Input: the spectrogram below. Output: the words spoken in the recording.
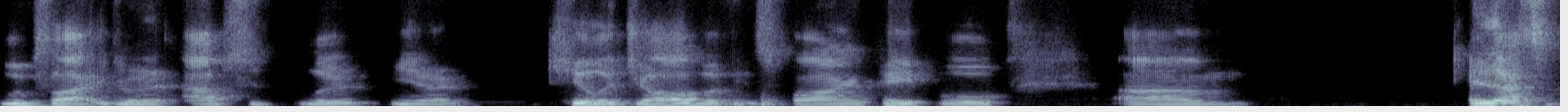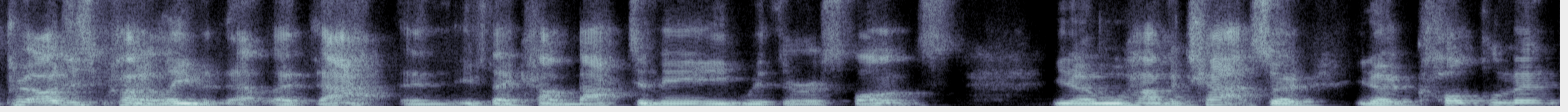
Looks like you're doing an absolute, you know, killer job of inspiring people. Um, and that's, I'll just kind of leave it that, like that. And if they come back to me with the response, you know, we'll have a chat. So, you know, compliment,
